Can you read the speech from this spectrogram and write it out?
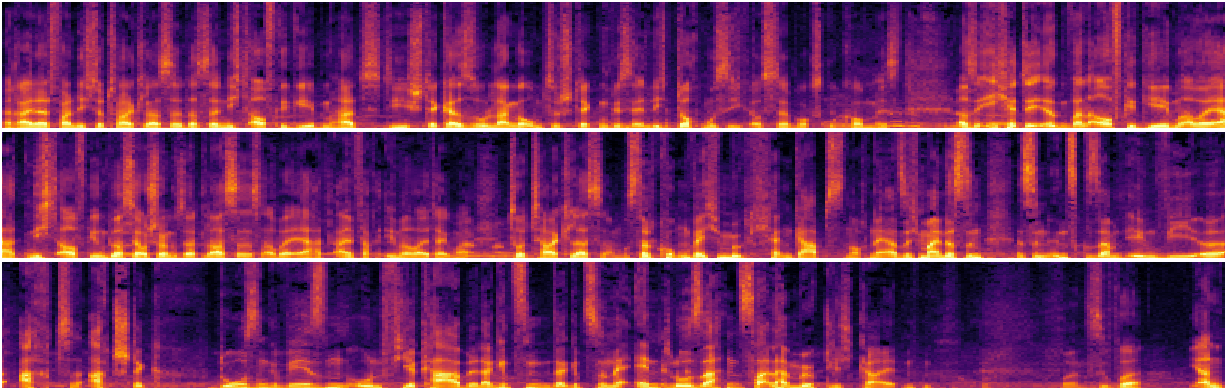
Reinhard fand ich total klasse, dass er nicht aufgegeben hat, die Stecker so lange umzustecken, bis endlich doch Musik aus der Box gekommen ist. Also ich hätte irgendwann aufgegeben, aber er hat nicht aufgegeben. Du hast ja auch schon gesagt, lass es, aber er hat einfach immer weitergemacht. Total klasse. Man muss halt gucken, welche Möglichkeiten gab es noch. Ne? Also ich meine, das sind, das sind insgesamt irgendwie äh, acht, acht Steckdosen gewesen und vier Kabel. Da gibt es da gibt's nur eine endlose Anzahl an Möglichkeiten. Super. Jan,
